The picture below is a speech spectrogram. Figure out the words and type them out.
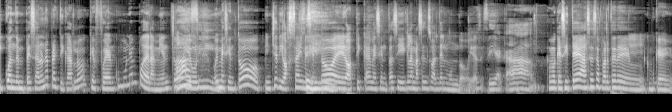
Y cuando empezaron a practicarlo, que fue como un empoderamiento Ah, y un, sí. "Uy, me siento pinche diosa y me Sí. siento erótica y me siento así la más sensual del mundo y así. Sí, acá Como que sí te hace esa parte del, como que...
